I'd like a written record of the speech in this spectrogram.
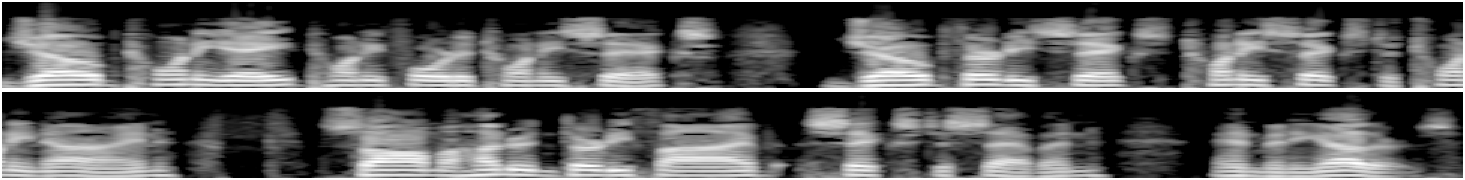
Job 28, 24 to 26, Job 36, 26 to 29, Psalm 135, 6 to 7, and many others.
